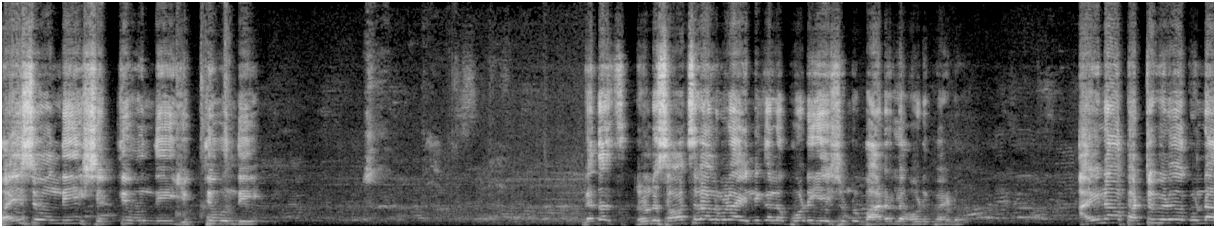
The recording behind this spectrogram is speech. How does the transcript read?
వయసు ఉంది శక్తి ఉంది యుక్తి ఉంది. గత రెండు సంవత్సరాలు కూడా ఎన్నికల్లో పోటీ చేసిండు బార్డర్లో ఓడిపోయాడు. అయినా పట్టు విడవకుండా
